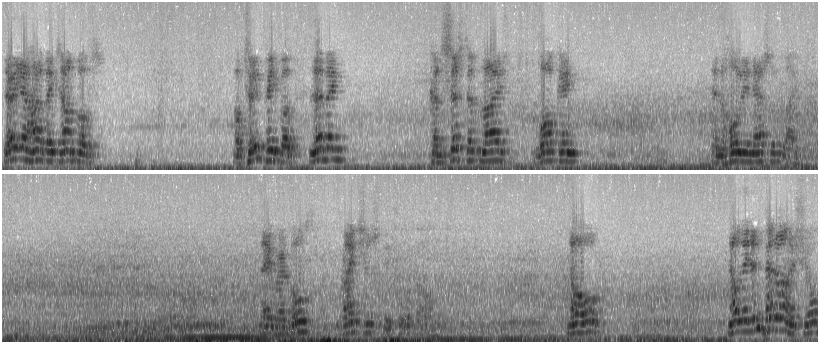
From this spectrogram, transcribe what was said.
There you have examples of two people living consistent life, walking in holiness of life. They were both righteous before God. No. No, they didn't put on a show.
